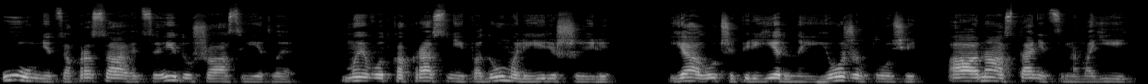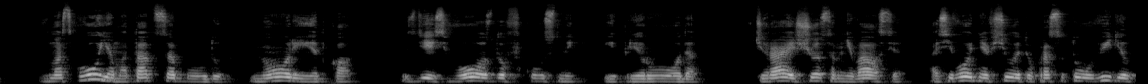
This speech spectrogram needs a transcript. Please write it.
Умница, красавица и душа светлая. Мы вот как раз с ней подумали и решили. Я лучше перееду на ее жилплощадь, а она останется на моей. В Москву я мотаться буду, но редко. Здесь воздух вкусный и природа. Вчера еще сомневался, а сегодня всю эту красоту увидел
